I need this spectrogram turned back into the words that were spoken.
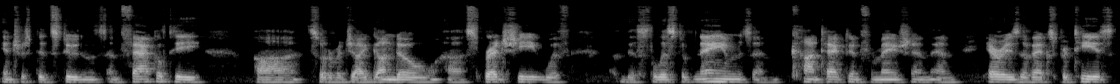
interested students and faculty, uh, sort of a gigundo uh, spreadsheet with this list of names and contact information and areas of expertise.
